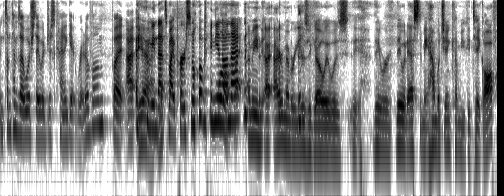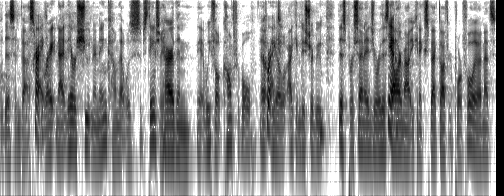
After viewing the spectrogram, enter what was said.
and sometimes I wish they would just kind of get rid of them, but I, Yeah, I mean no- that's my personal opinion Well, on that. I, I mean, I, I remember years ago it was they were they would estimate how much income you could take off of this investment, Correct. right? And I, they were shooting an income that was substantially higher than yeah, we felt comfortable. Uh, Correct. You know, I can distribute this percentage or this Yeah. dollar amount you can expect off your portfolio, and that's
